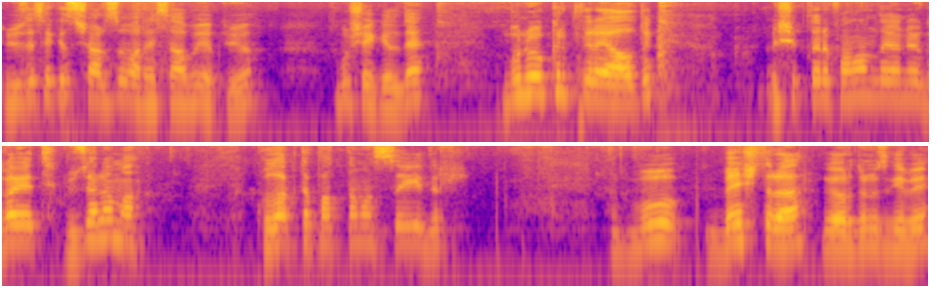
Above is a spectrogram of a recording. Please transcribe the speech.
%8 şarjı var hesabı yapıyor. Bu şekilde. Bunu 40 liraya aldık. Işıkları falan da yanıyor. Gayet güzel ama kulakta patlamazsa iyidir. Bu 5 lira gördüğünüz gibi.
